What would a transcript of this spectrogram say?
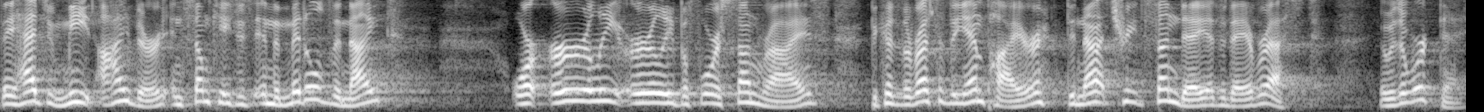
they had to meet either, in some cases, in the middle of the night or early, early before sunrise because the rest of the empire did not treat Sunday as a day of rest. It was a work day.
